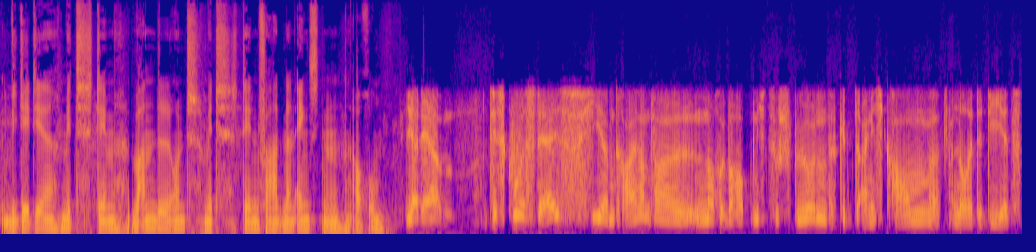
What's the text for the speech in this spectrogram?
Wie geht ihr mit dem Wandel und mit den vorhandenen Ängsten auch um? Ja, der Diskurs, der ist hier im Dreisamtal noch überhaupt nicht zu spüren. Es gibt eigentlich kaum Leute, die jetzt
